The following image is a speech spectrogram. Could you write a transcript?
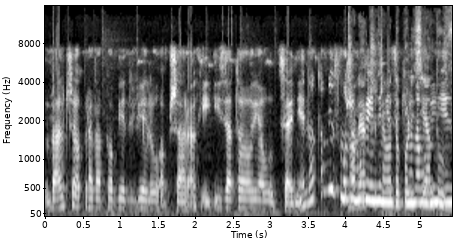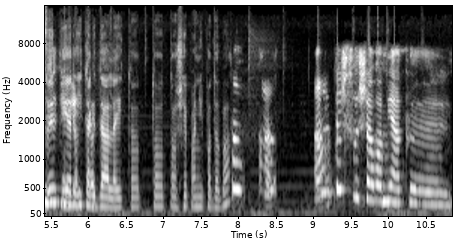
Walczy o prawa kobiet w wielu obszarach i, i za to ją cenię. Natomiast może Ale jak mówię innym do językiem, ona mówi policjantów językiem. wypier i tak Ja- dalej, to, to, to się pani podoba? Ale też słyszałam, jak y,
